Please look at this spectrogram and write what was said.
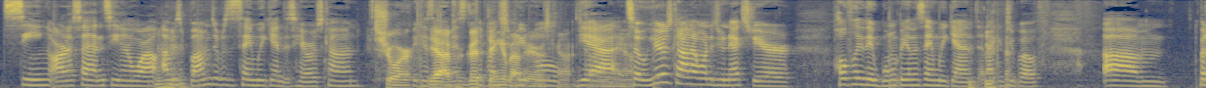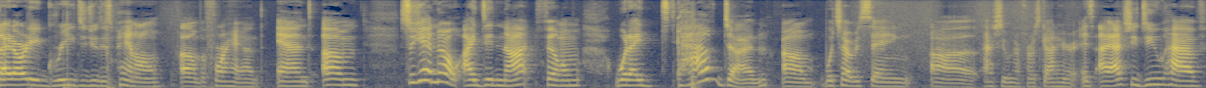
seeing artists I hadn't seen in a while. I was bummed it was the same weekend as Heroes Con Sure. because Mm-hmm. yeah, I I've heard missed good a thing about. Heroes Con. Yeah, yeah. so Heroes Con I want to do next year. Hopefully they won't be on the same weekend, and I can do both. Um, but I'd already agreed to do this panel um, beforehand, and um, so yeah, no, I did not film. What I have done, um, which I was saying uh, actually when I first got here, is I actually do have.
